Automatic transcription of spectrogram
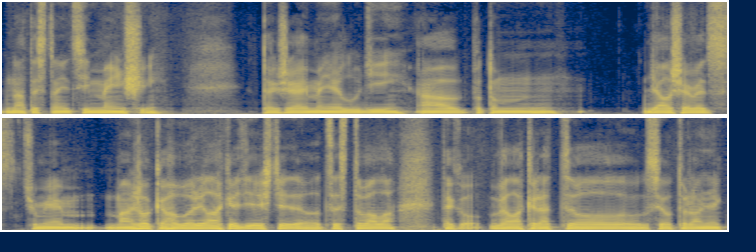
na tej stanici menší. Takže aj menej ľudí. A potom ďalšia vec, čo mi aj manželka hovorila, keď ešte cestovala, tak veľakrát si otvorila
